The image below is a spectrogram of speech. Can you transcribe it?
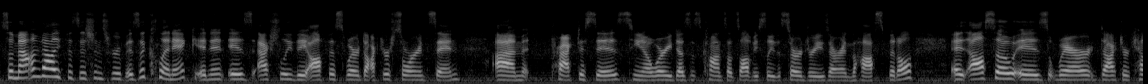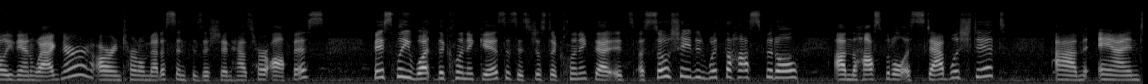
So Mountain Valley Physicians Group is a clinic, and it is actually the office where Dr. Sorensen um, practices. You know where he does his consults. Obviously, the surgeries are in the hospital. It also is where Dr. Kelly Van Wagner, our internal medicine physician, has her office. Basically, what the clinic is is it's just a clinic that it's associated with the hospital. Um, the hospital established it. Um, and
